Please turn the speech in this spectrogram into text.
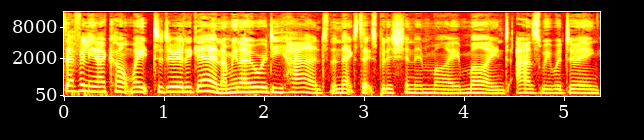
Definitely I can't wait to do it again. I mean, I already had the next expedition in my mind as we were doing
